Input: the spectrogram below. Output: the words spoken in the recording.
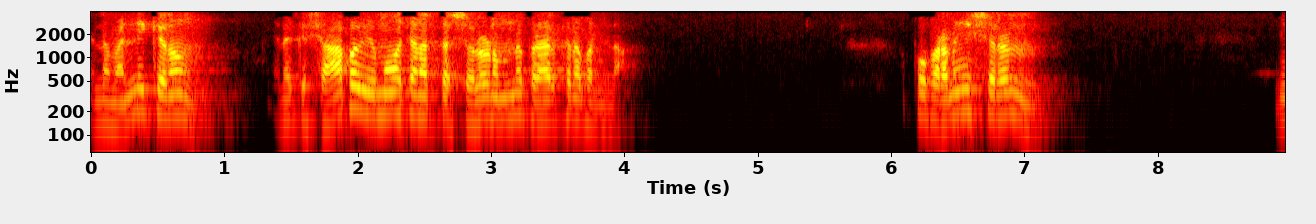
என்னை மன்னிக்கணும். எனக்கு சாப விமோசனத்தை சொல்லணும்னு பிரார்த்தனை பண்ணான் அப்போ பரமேஸ்வரன் நீ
